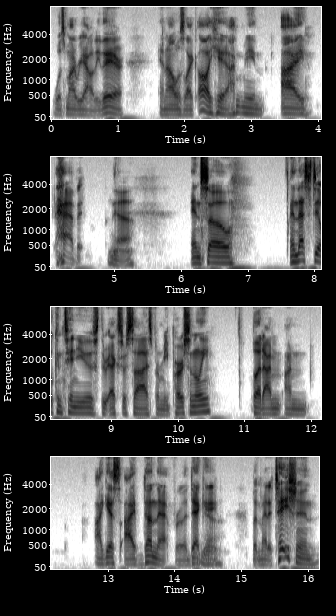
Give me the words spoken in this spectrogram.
was my reality there. And I was like, oh, yeah, I mean, I have it. Yeah. And so, and that still continues through exercise for me personally. But I'm, I'm, I guess I've done that for a decade. Yeah. But meditation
